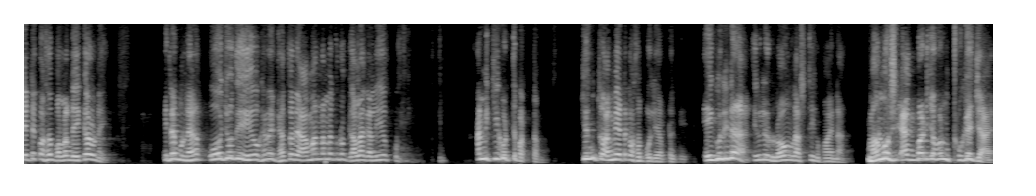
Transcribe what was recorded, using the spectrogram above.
এটা কথা বললাম এই কারণে। এটা মনে হয় ও যদি ওখানে ভেতরে আমার নামে কোনো গালাগালিও করতো আমি কি করতে পারতাম? কিন্তু আমি একটা কথা বলি আপনাকে এগুলি না এগুলি লং লাস্টিং হয় না। মানুষ একবার যখন ঠকে যায়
